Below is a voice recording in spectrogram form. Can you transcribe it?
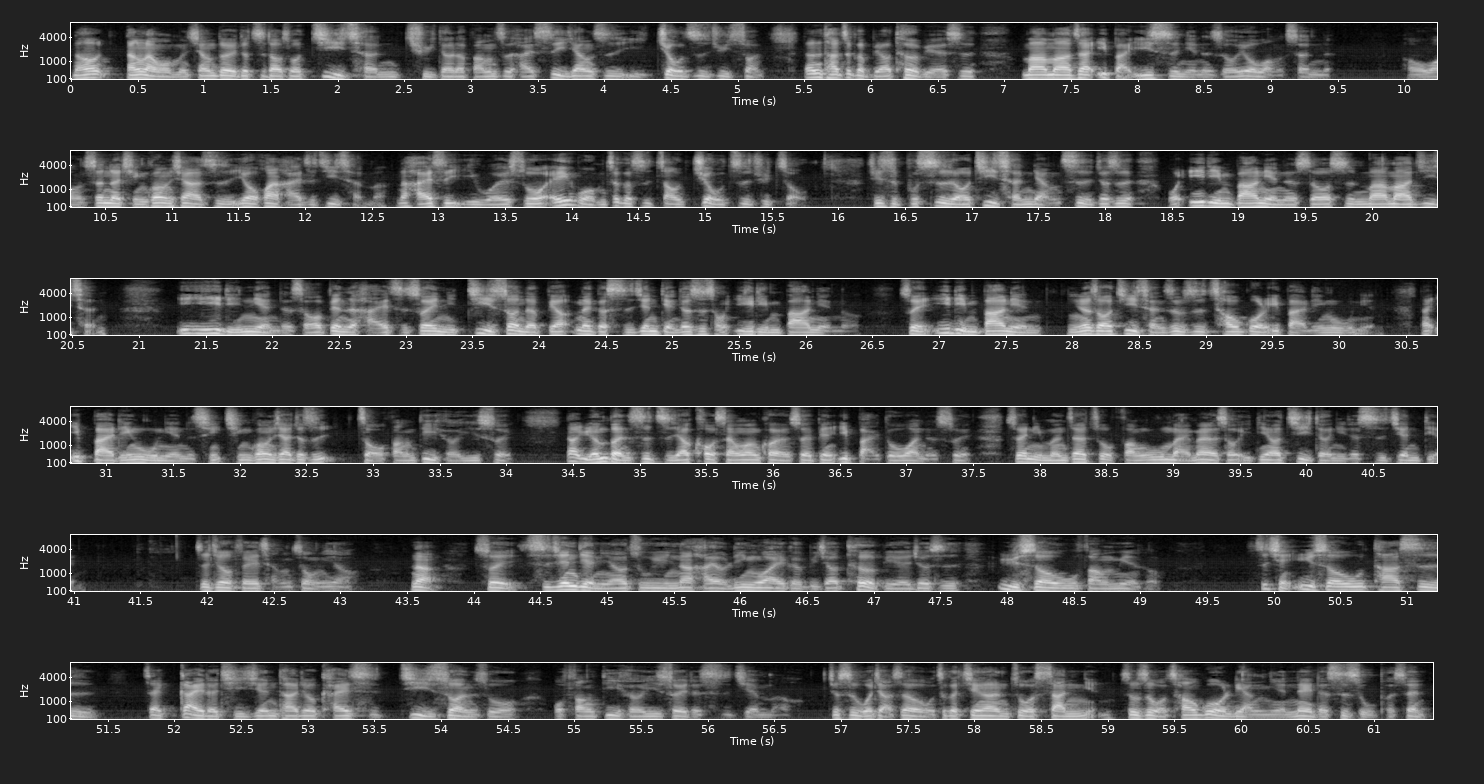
然后当然我们相对就知道说继承取得的房子还是一样是以旧制计算，但是他这个比较特别的是妈妈在一百一十年的时候又往生了。哦，往生的情况下是又换孩子继承嘛？那孩子以为说，诶，我们这个是照旧制去走，其实不是哦。继承两次，就是我一零八年的时候是妈妈继承，一一零年的时候变成孩子，所以你计算的标那个时间点就是从一零八年哦。所以一零八年你那时候继承是不是超过了一百零五年？那一百零五年的情情况下，就是走房地合一税。那原本是只要扣三万块的税，变一百多万的税。所以你们在做房屋买卖的时候，一定要记得你的时间点，这就非常重要。那所以时间点你要注意。那还有另外一个比较特别，就是预售屋方面哦。之前预售屋它是在盖的期间，它就开始计算说我房地合一税的时间嘛。就是我假设我这个建案做三年，是不是我超过两年内的四十五 percent？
